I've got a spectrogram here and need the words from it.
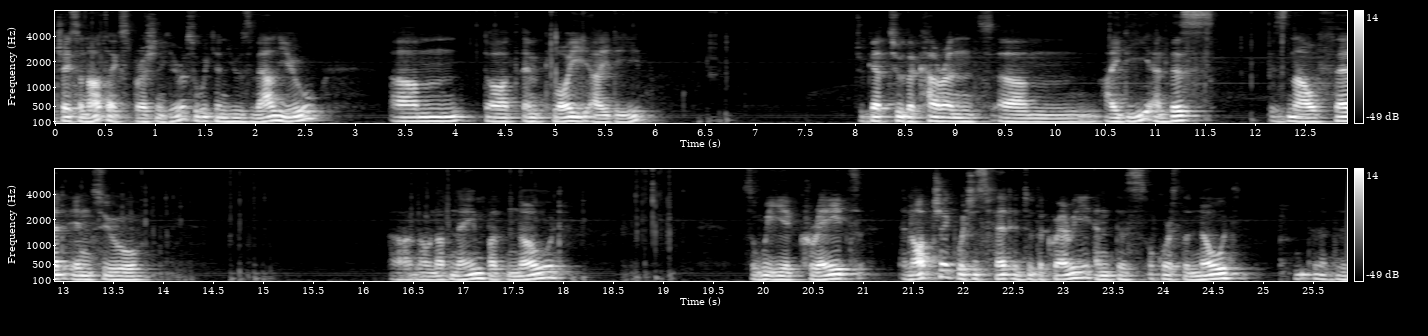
JSONata expression here. So we can use value um, dot employee ID to get to the current um, ID, and this is now fed into uh, no, not name, but node. So we create an object which is fed into the query, and this, of course, the node, the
